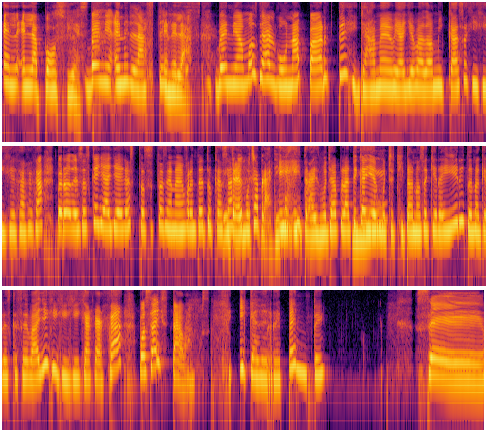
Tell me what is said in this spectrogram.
en, en la postfiesta. venía en el after. En el after. Veníamos de alguna parte y ya me había llevado a mi casa, jijiji, jajaja, pero de esas que ya llegas, estás estacionada enfrente de tu casa. Y traes mucha plática. Y, y traes mucha plática y el muchachito no se quiere ir y tú no quieres que se vaya, y jijiji, jajaja. Pues ahí estábamos. Y que de repente se...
